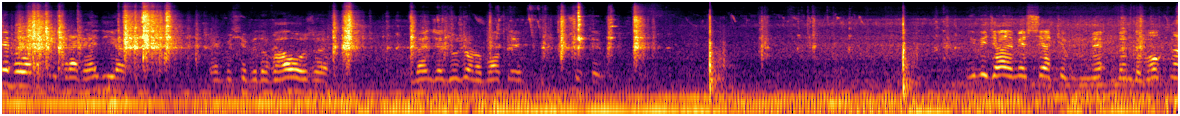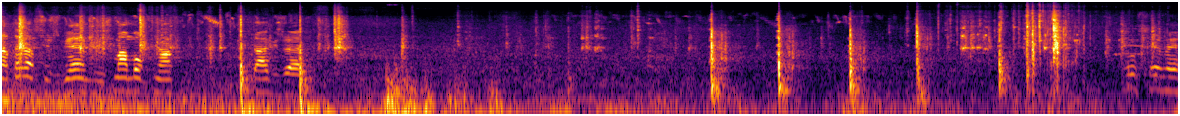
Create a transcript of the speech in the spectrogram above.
Nie było takiej tragedii, jak, jakby się wydawało, że będzie dużo roboty przy tym. Nie wiedziałem jeszcze jakie będą okna, teraz już wiem, już mam okna, także ruszymy.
